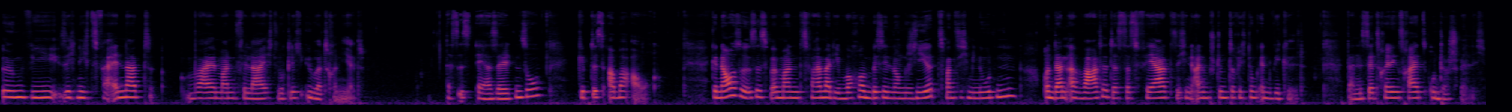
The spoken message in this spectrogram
irgendwie sich nichts verändert, weil man vielleicht wirklich übertrainiert. Das ist eher selten so, gibt es aber auch. Genauso ist es, wenn man zweimal die Woche ein bisschen longiert, 20 Minuten, und dann erwartet, dass das Pferd sich in eine bestimmte Richtung entwickelt. Dann ist der Trainingsreiz unterschwellig.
